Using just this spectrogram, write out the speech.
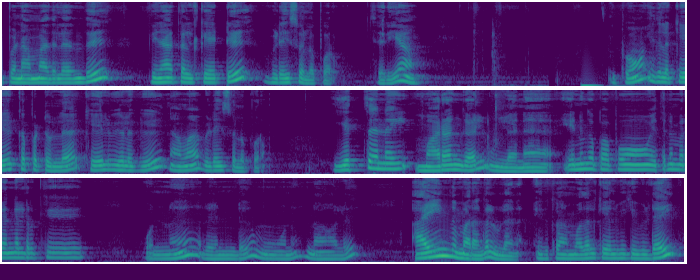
இப்போ நம்ம அதிலேருந்து வினாக்கள் கேட்டு விடை சொல்ல போகிறோம் சரியா? இப்போ இதில் கேட்கப்பட்டுள்ள கேள்விகளுக்கு நாம் விடை சொல்ல போகிறோம் எத்தனை மரங்கள் உள்ளன? என்னங்க பார்ப்போம் எத்தனை மரங்கள் இருக்குது ஒன்று ரெண்டு ஐந்து மரங்கள் உள்ளன. இதுக்கான முதல் கேள்விக்கு விடை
